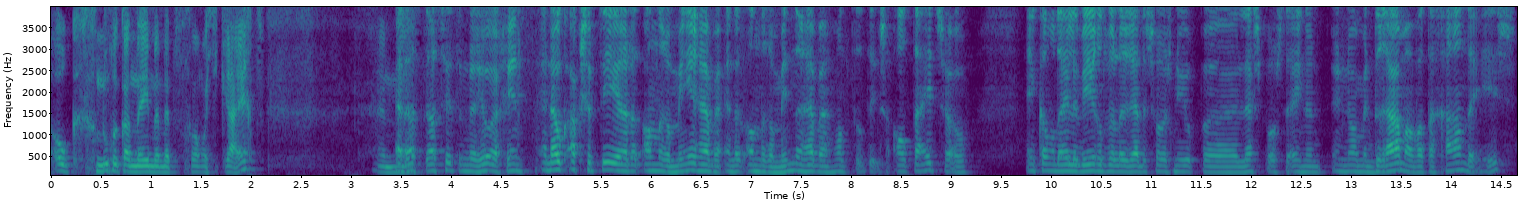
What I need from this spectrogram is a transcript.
ook genoegen kan nemen met gewoon wat je krijgt. En, Ja, dat, dat zit hem er heel erg in. En ook accepteren dat anderen meer hebben en dat anderen minder hebben. Want dat is altijd zo. En je kan wel de hele wereld willen redden, zoals nu op eh Lesbos, de ene enorme drama wat er gaande is.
